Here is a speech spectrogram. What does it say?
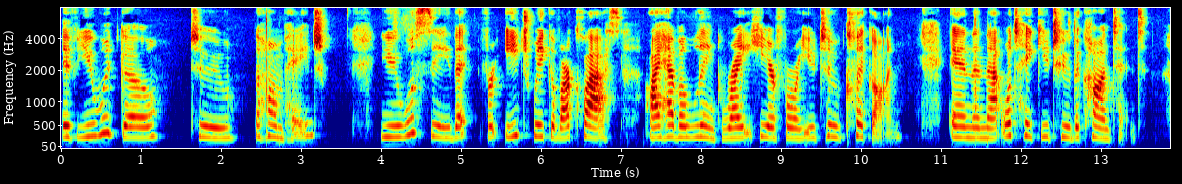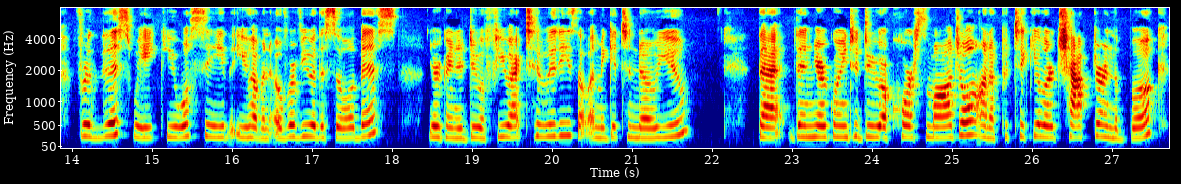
If you would go to the home page, you will see that for each week of our class, I have a link right here for you to click on. And then that will take you to the content. For this week, you will see that you have an overview of the syllabus. You're going to do a few activities that let me get to know you. That then you're going to do a course module on a particular chapter in the book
